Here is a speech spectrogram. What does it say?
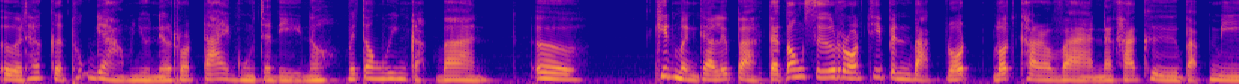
เออถ้าเกิดทุกอย่างมันอยู่ในรถได้คงจะดีเนาะไม่ต้องวิ่งกลับบ้าน เออ คิดเหมือนกันหรือเปล่า แต่ต้องซื้อรถที่เป็นแบบรถรถคาราวานนะคะ คือแบบมี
